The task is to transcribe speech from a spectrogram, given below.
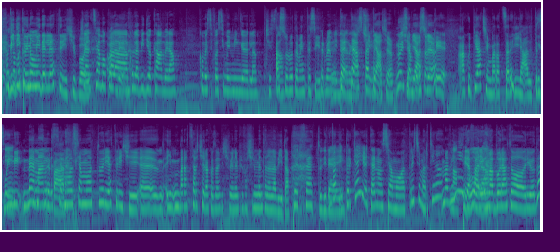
Vi dico i tipo- nomi delle attrici poi. Ci alziamo con la, con la videocamera. Come se fossimo in Mean Girl. Ci sta. Assolutamente sì. Per me è un'idea, te, te aspetta, Ci piace, Noi ci siamo piace. persone che- a cui piace imbarazzare gli altri, Sì. quindi Beh, ma siamo, siamo attori e attrici. eh, imbarazzarci è la cosa che ci viene più facilmente nella vita. Perfetto, direi. Infatti, perché io e te non siamo attrici, Martina? Ma Ma venite per a fare ora. un laboratorio, dai.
